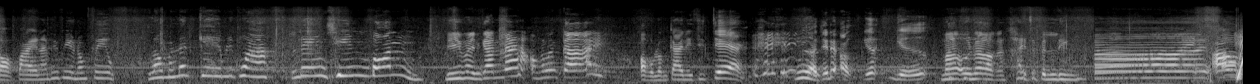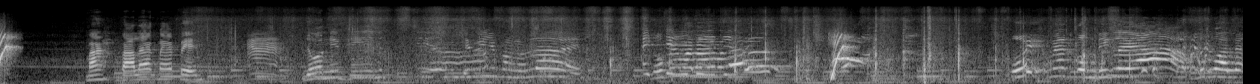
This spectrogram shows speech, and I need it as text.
ต่อไปนะพี่ฟิวน้องฟิว เรามาเล่นเกมดีกว่า เล็งชิงบอลดีเหมือนกันแม่ออกกำลังกาย ออกกำลังกายในที่แจ้ง เหงื่อจะได้ออกเยอะมาอุณาออกกันใครจะเป็นลิงๆเอามาตาแรกแม่เป็นโยนนิดดีนะเจียวพี่ฟิล์มอยู่ฝั่งนู้นเลยน้องฟิวมาเลยมาเลยอุ้ยแม่กลมดิ๊กเลยอะมาทุกวันเลย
